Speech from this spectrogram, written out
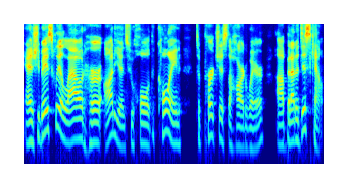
and she basically allowed her audience who hold the coin to purchase the hardware, uh, but at a discount.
